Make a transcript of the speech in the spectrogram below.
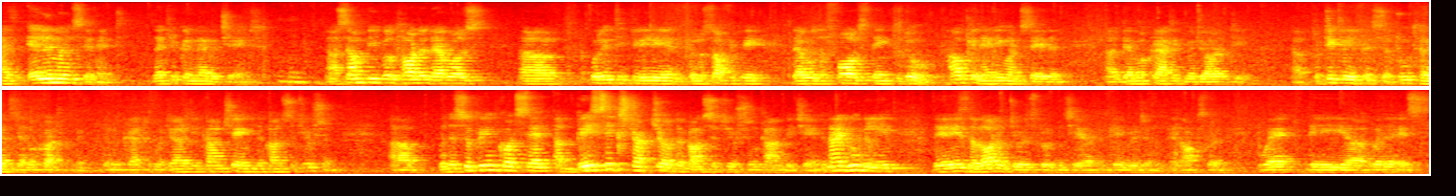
has elements in it that you can never change. Now, some people thought that that was uh, politically and philosophically, that was a false thing to do. How can anyone say that a democratic majority, uh, particularly if it's a two-thirds democratic, democratic majority, can't change the constitution? Uh, but the Supreme Court said a basic structure of the constitution can't be changed. And I do believe there is a lot of jurisprudence here in Cambridge and, and Oxford where the, uh, whether it's,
